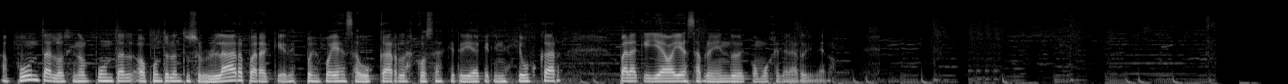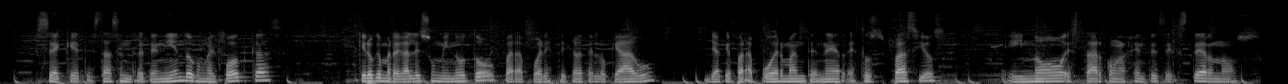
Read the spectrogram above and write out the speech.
apúntalo, si no apúntalo, apúntalo en tu celular para que después vayas a buscar las cosas que te diga que tienes que buscar para que ya vayas aprendiendo de cómo generar dinero. Sé que te estás entreteniendo con el podcast quiero que me regales un minuto para poder explicarte lo que hago, ya que para poder mantener estos espacios y no estar con agentes externos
